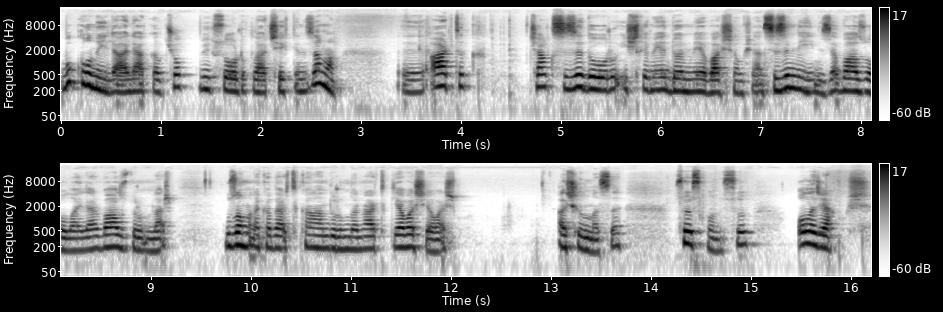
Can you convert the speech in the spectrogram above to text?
bu konuyla alakalı çok büyük zorluklar çektiniz ama e, artık çark size doğru işlemeye dönmeye başlamış. Yani sizin lehinize bazı olaylar, bazı durumlar bu zamana kadar tıkanan durumların artık yavaş yavaş açılması söz konusu olacakmış.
